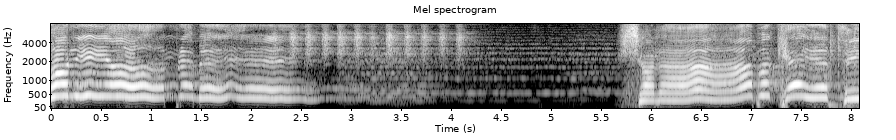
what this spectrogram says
ভরিয়া প্রেমে শরাব খেয়েছি।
